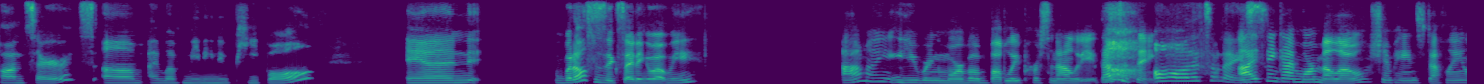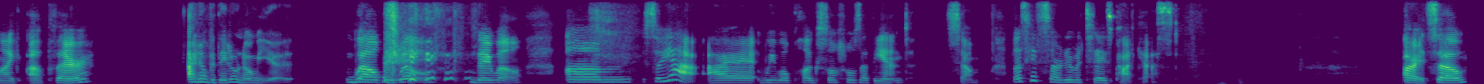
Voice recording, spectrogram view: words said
concerts. Um, I love meeting new people. And what else is exciting about me? I don't know. You bring more of a bubbly personality. That's the thing. oh, that's so nice. I think I'm more mellow. Champagne's definitely like up there. I know, but they don't know me yet. Well, they will. they will. Um, so yeah, I we will plug socials at the end. So let's get started with today's podcast. All right, so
